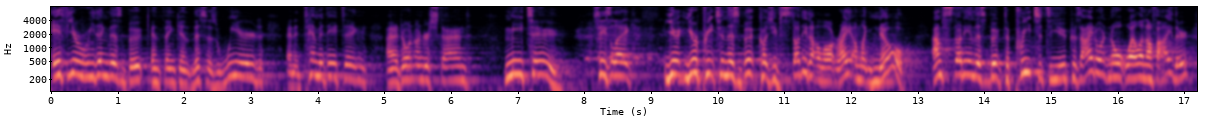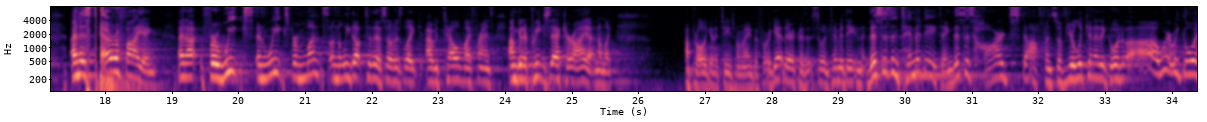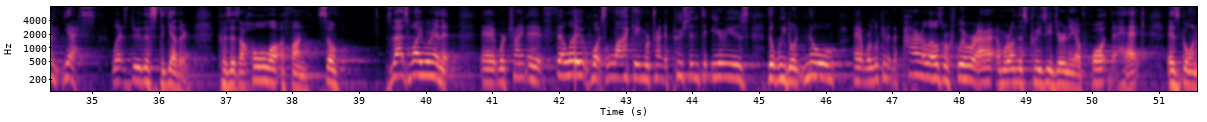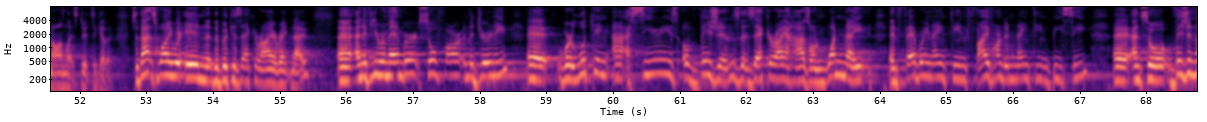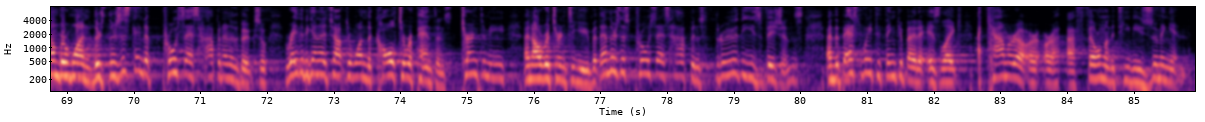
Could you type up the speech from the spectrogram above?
If you're reading this book and thinking, this is weird and intimidating and I don't understand, me too. She's like, you're, you're preaching this book because you've studied it a lot, right? I'm like, no. I'm studying this book to preach it to you because I don't know it well enough either. And it's terrifying. And I, for weeks and weeks, for months on the lead up to this, I was like, I would tell my friends, I'm going to preach Zechariah. And I'm like, I'm probably going to change my mind before I get there because it's so intimidating. This is intimidating. This is hard stuff. And so if you're looking at it going, ah, where are we going? Yes, let's do this together because it's a whole lot of fun. So, so that's why we're in it. Uh, we're trying to fill out what's lacking. We're trying to push into areas that we don't know. Uh, we're looking at the parallels of where we're at, and we're on this crazy journey of what the heck is going on. Let's do it together. So that's why we're in the book of Zechariah right now. Uh, and if you remember, so far in the journey, uh, we're looking at a series of visions that Zechariah has on one night in February 19, 519 BC. Uh, and so, vision number one, there's, there's this kind of process happening in the book. So, right at the beginning of chapter one, the call to repentance turn to me and I'll return to you. But then there's this process happens through these visions. And the best way to think about it is like a camera or, or a, a film on the TV zooming in.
